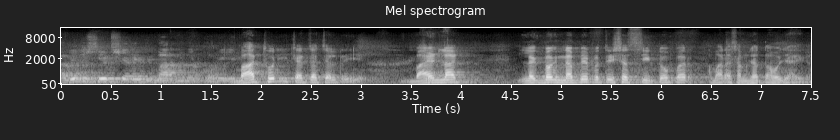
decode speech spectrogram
अभी भी सीट शेयरिंग की बात बन रही है बात हो रही चर्चा चल रही है। बाय एंड लार्ज लगभग 90 प्रतिशत सीटों पर हमारा समझौता हो जाएगा।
